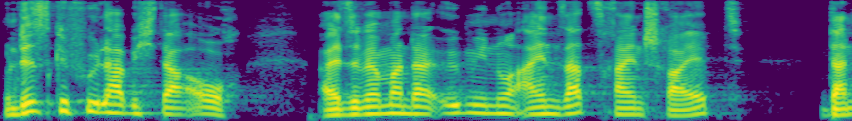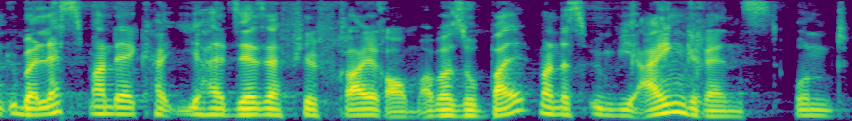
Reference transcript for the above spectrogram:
Und das Gefühl habe ich da auch. Also wenn man da irgendwie nur einen Satz reinschreibt, dann überlässt man der KI halt sehr, sehr viel Freiraum. Aber sobald man das irgendwie eingrenzt und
